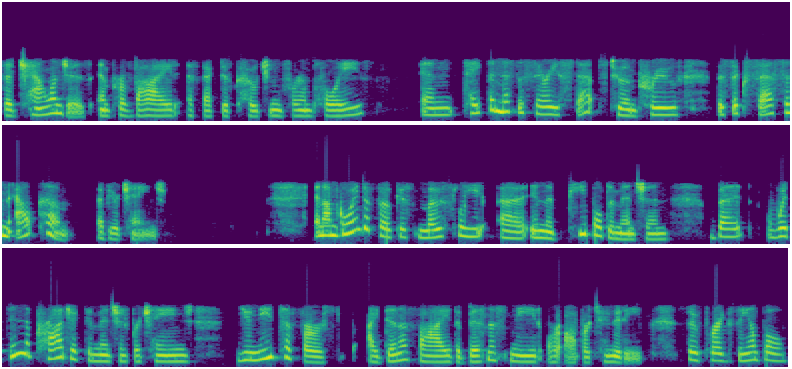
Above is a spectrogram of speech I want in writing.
the challenges and provide effective coaching for employees and take the necessary steps to improve the success and outcome of your change. And I'm going to focus mostly uh, in the people dimension, but within the project dimension for change, you need to first identify the business need or opportunity. So, for example,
